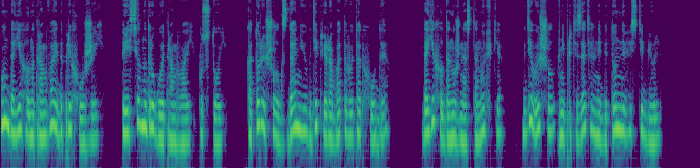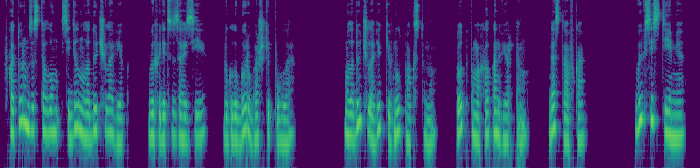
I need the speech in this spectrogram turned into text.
Он доехал на трамвае до прихожей, пересел на другой трамвай, пустой, который шел к зданию, где перерабатывают отходы. Доехал до нужной остановки, где вышел в непритязательный бетонный вестибюль, в котором за столом сидел молодой человек, выходец из Азии, в голубой рубашке пола. Молодой человек кивнул Пакстону. Тот помахал конвертом. «Доставка». «Вы в системе»,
